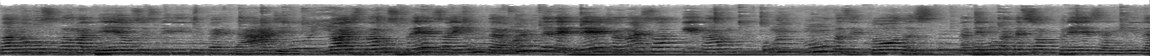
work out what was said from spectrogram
Nós não buscamos a Deus, o Espírito de verdade. Nós estamos presos ainda. Dentro da igreja, não é só aqui não. Muitas e todas. Tem muita pessoa presa ainda.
